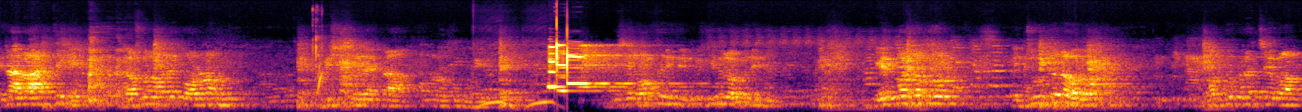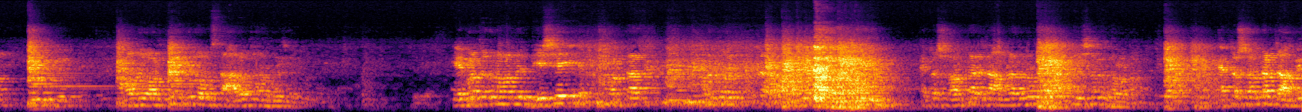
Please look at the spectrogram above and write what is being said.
এটা আরও আজ থেকে যখন আমাদের করোনা হলো। বিশ্বের একটা অন্যরকম ভূমিকা দেশের অর্থনীতি পৃথিবীর অর্থনীতি। এরপর যখন এই যুদ্ধটা হলো মধ্যপ্রাচ্য এবং আমাদের অর্থনৈতিক অবস্থা আরও খারাপ হয়ে গেল। এরপর যখন আমাদের দেশেই একটা সরকার একটা- সরকার, এটা আমরা ধরো হিসাবে ভালো না। একটা সরকার যাবে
